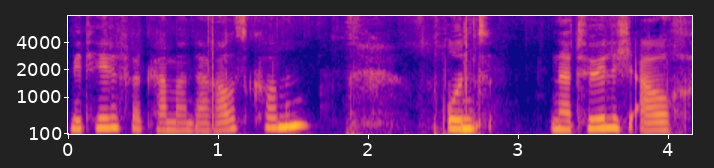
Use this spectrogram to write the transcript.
Mit Hilfe kann man da rauskommen und natürlich auch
